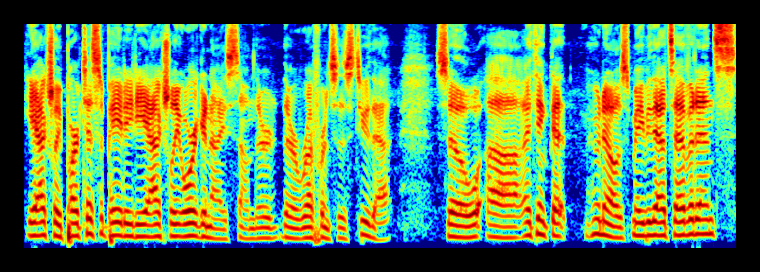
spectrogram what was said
He actually participated, he actually organized some. There, there are references to that. So uh, I think that, who knows, maybe that's evidence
